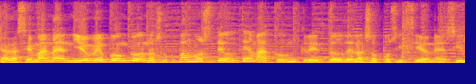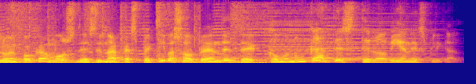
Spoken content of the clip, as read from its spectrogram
Cada semana en Yo me opongo nos ocupamos de un tema concreto de las oposiciones y lo enfocamos desde una perspectiva sorprendente como nunca antes te lo habían explicado.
